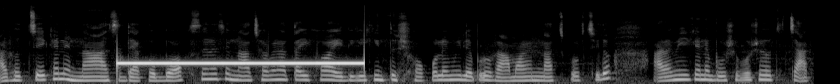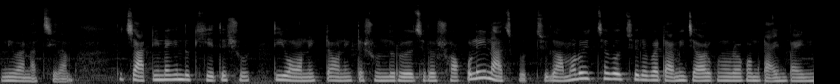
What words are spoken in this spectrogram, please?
আর হচ্ছে এখানে নাচ, দেখো বক্স এনেছে নাচ হবে না, তাই হয়। এদিকে কিন্তু সকলে মিলে পুরো রামায়ণ নাচ করছিল। আর আমি এখানে বসে বসে হচ্ছে চাটনি বানাচ্ছিলাম। তো চাটনিটা কিন্তু খেতে সত্যি অনেকটা অনেকটা সুন্দর হয়েছিল। সকলেই নাচ করছিল, আমারও ইচ্ছা করছিল বাট আমি যাওয়ার কোনো রকম টাইম পাইনি।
